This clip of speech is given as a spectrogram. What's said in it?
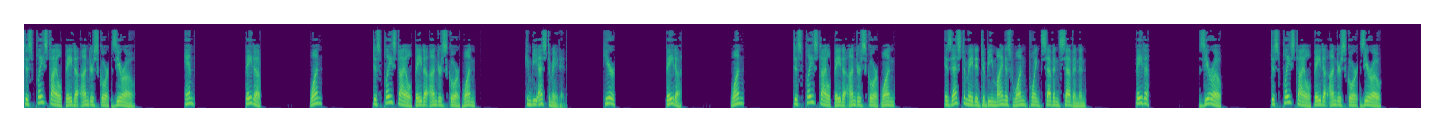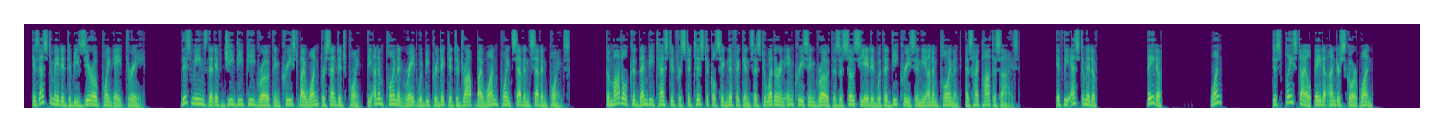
display style beta underscore 0 and beta 1 display style beta underscore 1 can be estimated here beta 1 display style beta underscore 1 is estimated to be minus 1.77 and beta 0 display style beta underscore 0 is estimated to be 0.83 this means that if GDP growth increased by 1 percentage point, the unemployment rate would be predicted to drop by 1.77 points. The model could then be tested for statistical significance as to whether an increase in growth is associated with a decrease in the unemployment, as hypothesized. If the estimate of beta 1 display style beta underscore 1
